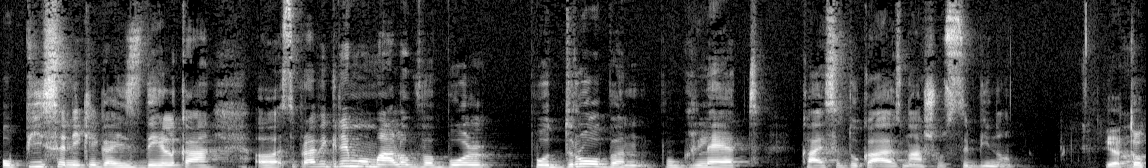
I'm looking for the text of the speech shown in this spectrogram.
opise nekega izdelka. Uh, se pravi, gremo malo v bolj podroben pogled, kaj se dogaja z našo vsebino. Ja, to,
